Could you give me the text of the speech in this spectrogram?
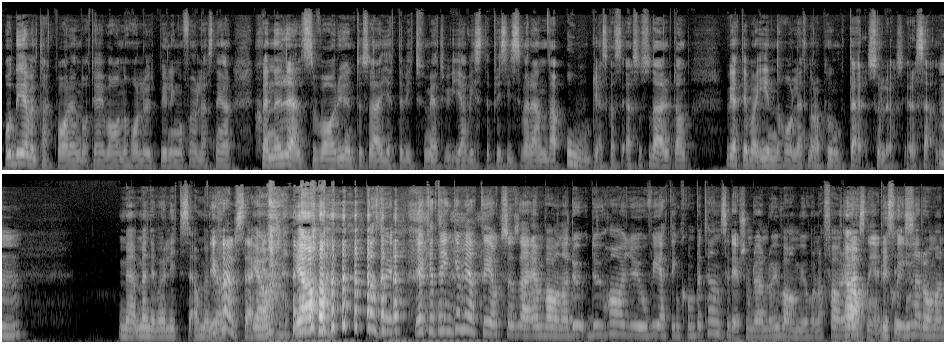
och det är väl tack vare ändå att jag är van att hålla utbildning och föreläsningar. Generellt så var det ju inte så här jätteviktigt för mig att jag visste precis varenda ord jag ska säga. Alltså sådär, utan vet jag bara innehållet, några punkter, så löser jag det sen. Mm. Men, men det var ju lite så ja, men, Det är självsäkert. Ja, ja. Alltså, jag kan tänka mig att det är också så en vana. Du, du har ju och vet din kompetens i det eftersom du ändå är van vid att hålla föreläsningar. det är skillnad om man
